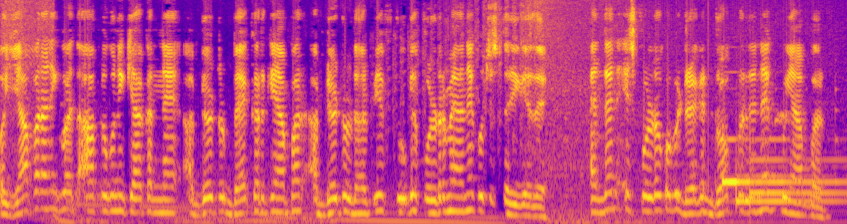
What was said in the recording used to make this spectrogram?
और यहाँ पर आने के बाद आप लोगों ने क्या करना है? अपडेट और बैक करके यहाँ पर अपडेट डॉट आरपीएफ टू के फोल्डर में आने कुछ इस तरीके से। एंड देन इस फोल्डर को भी ड्रैग एंड ड्रॉप कर देना है यहाँ पर।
